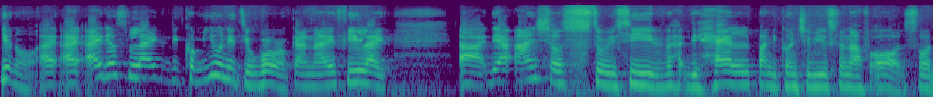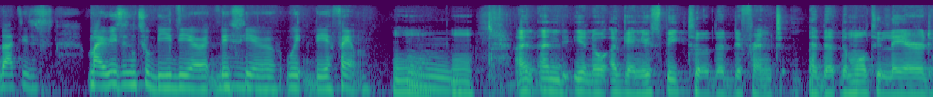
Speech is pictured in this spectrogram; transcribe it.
you know, I, I, I just like the community work. And I feel like uh, they are anxious to receive the help and the contribution of all. So that is my reason to be there this mm. year with the film. Mm. Mm. And, and, you know, again, you speak to the different, uh, the, the multi-layered,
